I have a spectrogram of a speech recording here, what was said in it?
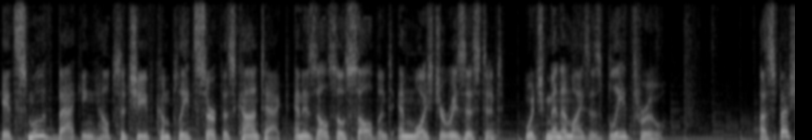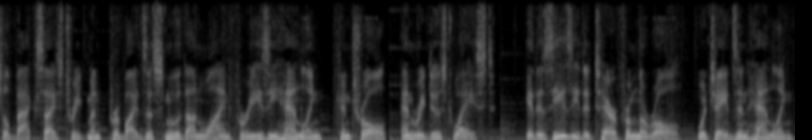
Its smooth backing helps achieve complete surface contact and is also solvent and moisture resistant, which minimizes bleed-through. A special backsize treatment provides a smooth unwind for easy handling, control, and reduced waste. It is easy to tear from the roll, which aids in handling,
